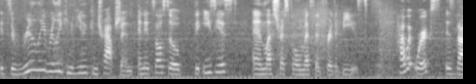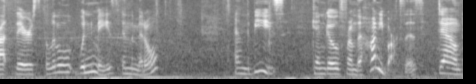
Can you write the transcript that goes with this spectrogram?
It's a really, really convenient contraption, and it's also the easiest and less stressful method for the bees. How it works is that there's a little wooden maze in the middle, and the bees can go from the honey boxes down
